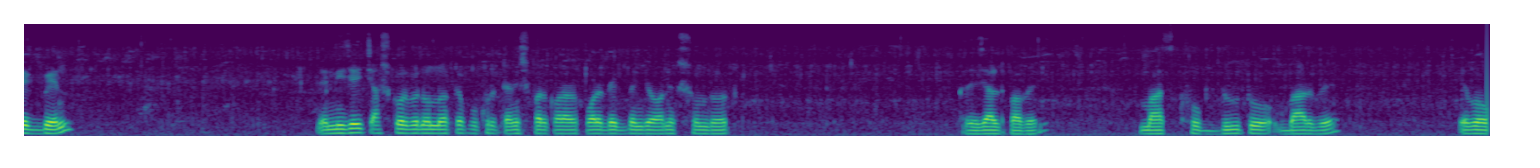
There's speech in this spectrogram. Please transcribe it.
দেখবেন। নিজেই চাষ করবেন অন্য একটা পুকুরে ট্রান্সফার করার পরে দেখবেন যে অনেক সুন্দর রেজাল্ট পাবেন। মাছ খুব দ্রুত বাড়বে এবং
